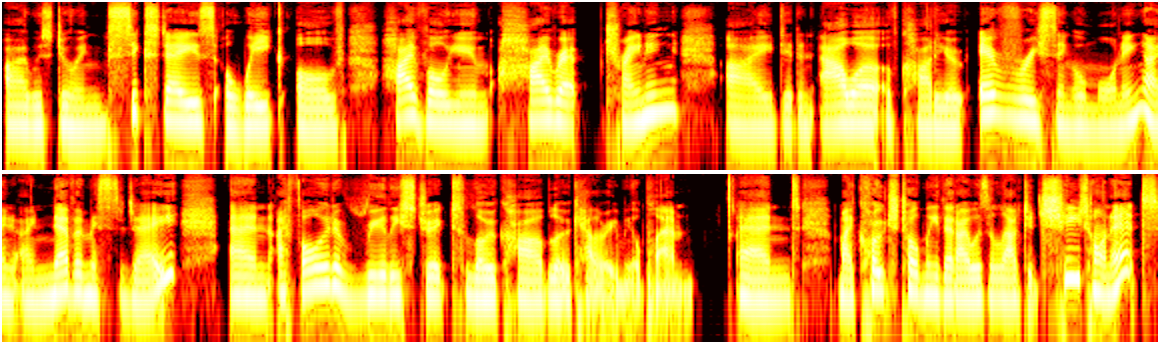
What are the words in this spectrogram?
I was doing six days a week of high volume, high rep training. I did an hour of cardio every single morning. I, I never missed a day. And I followed a really strict low carb, low calorie meal plan. And my coach told me that I was allowed to cheat on it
